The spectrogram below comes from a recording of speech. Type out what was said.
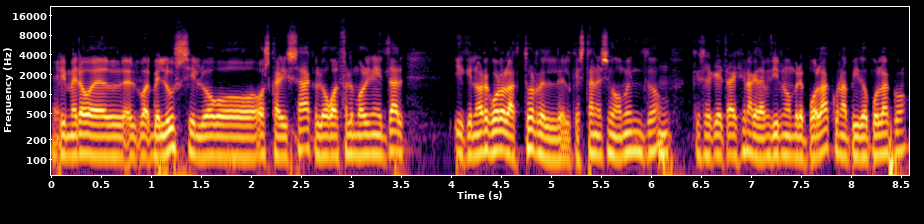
primero el, el Belushi, luego Oscar Isaac, luego Alfred Molina y tal, y que no recuerdo el actor del, del que está en ese momento, Mm. que es el que traiciona, que también tiene un nombre polaco, un apellido polaco,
